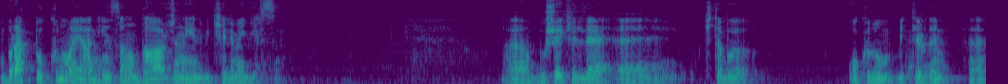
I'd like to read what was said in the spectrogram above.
bırak dokunma yani insanın dağarcığına yeni bir kelime girsin. Ee, bu şekilde e, kitabı okudum, bitirdim. Ee,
